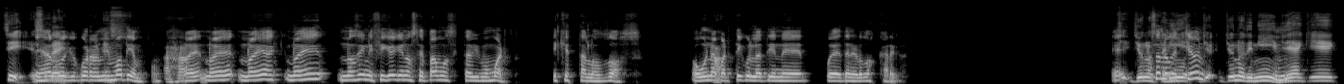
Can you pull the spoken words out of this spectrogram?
Sí, es algo que ocurre al mismo tiempo. No, es, no, es, no, es, no significa que no sepamos si está vivo o muerto. Es que están los dos. O una ah. partícula tiene, puede tener dos cargas. Eh, yo, no tenía, yo, no tenía, idea qué,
